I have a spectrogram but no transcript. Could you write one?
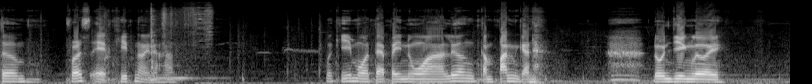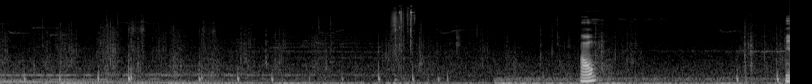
เติม first aid kit หน่อยนะครับ เมื่อกี้โมวแต่ไปนัวเรื่องกำปั้นกัน โดนยิงเลยเอ้ามี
